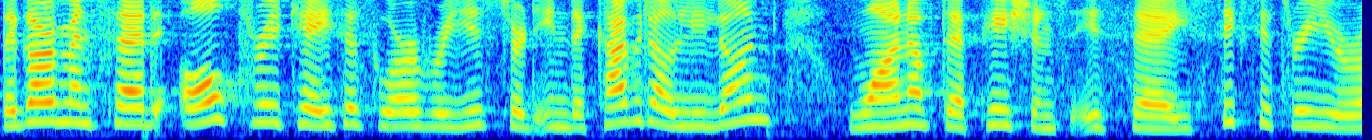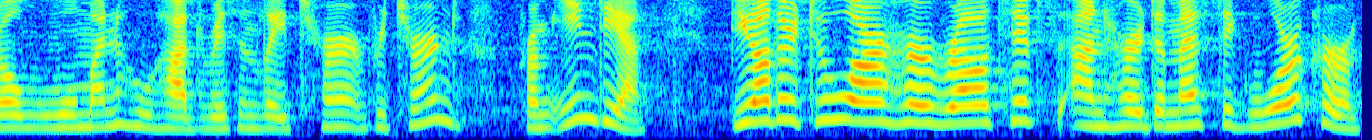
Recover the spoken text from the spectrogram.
The government said all three cases were registered in the capital Lilongwe. One of the patients is a 63-year-old woman who had recently returned from India. The other two are her relatives and her domestic worker.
